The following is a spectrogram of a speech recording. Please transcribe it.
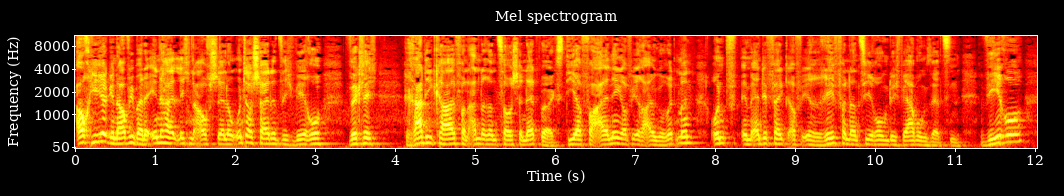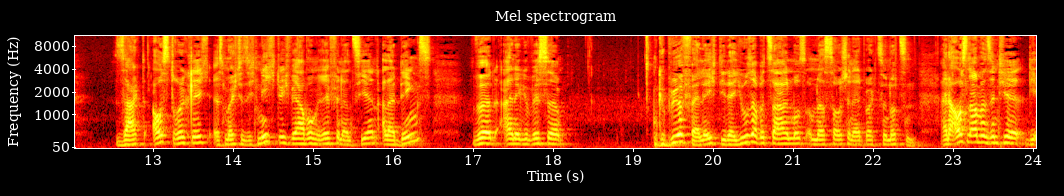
Auch hier, genau wie bei der inhaltlichen Aufstellung, unterscheidet sich Vero wirklich radikal von anderen Social Networks, die ja vor allen Dingen auf ihre Algorithmen und im Endeffekt auf ihre Refinanzierung durch Werbung setzen. Vero sagt ausdrücklich, es möchte sich nicht durch Werbung refinanzieren, allerdings wird eine gewisse Gebühr fällig, die der User bezahlen muss, um das Social Network zu nutzen. Eine Ausnahme sind hier die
